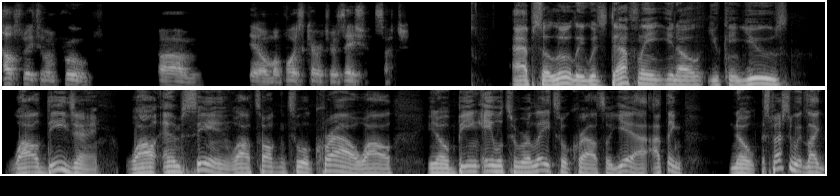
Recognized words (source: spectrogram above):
helps me to improve. Um, you know, my voice characterization such. Absolutely, which definitely, you know, you can use while DJing, while MCing, while talking to a crowd, while, you know, being able to relate to a crowd. So yeah, I think, you know, especially with like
